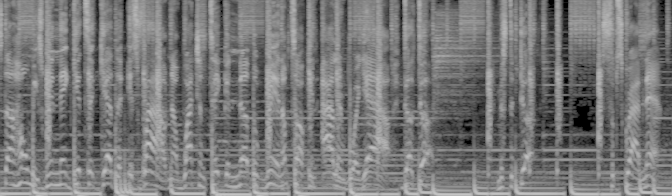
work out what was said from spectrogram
That's the homies when they get together, it's wild. Now watch them take another win. I'm talking Island Royale. Duck, duck, Mr. Duck. Subscribe now.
